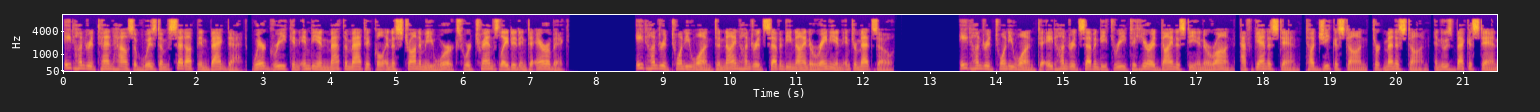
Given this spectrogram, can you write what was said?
810 House of Wisdom set up in Baghdad, where Greek and Indian mathematical and astronomy works were translated into Arabic 821–979 Iranian Intermezzo 821 to 873 Tahirid dynasty in Iran, Afghanistan, Tajikistan, Turkmenistan, and Uzbekistan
